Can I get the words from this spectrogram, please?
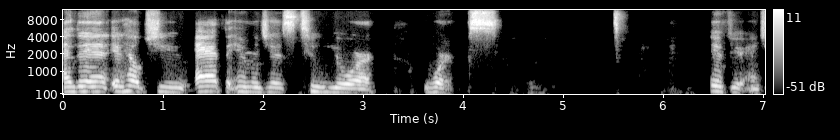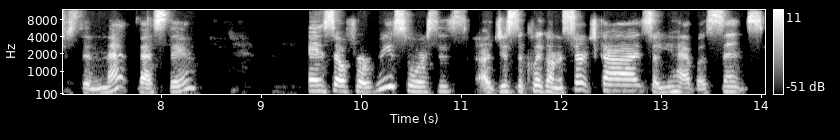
and then it helps you add the images to your works. If you're interested in that, that's there. And so for resources, uh, just to click on the search guide, so you have a sense,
